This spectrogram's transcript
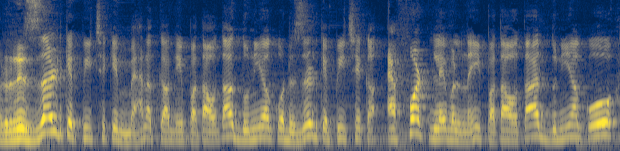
रिज़ल्ट के पीछे की मेहनत का नहीं पता होता, दुनिया को रिज़ल्ट के पीछे का एफर्ट लेवल नहीं पता होता, दुनिया को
